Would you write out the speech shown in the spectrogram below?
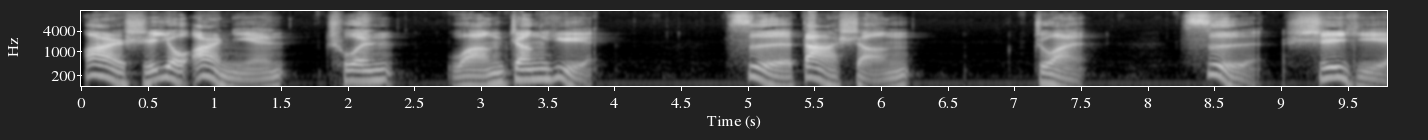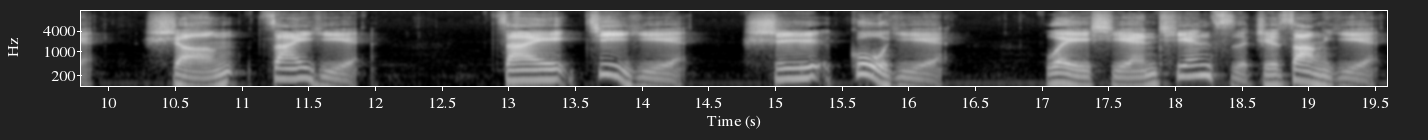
二十又二年春，王正月，四大省。传四师也，省灾也，灾祭也，师故也，为贤天子之葬也。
